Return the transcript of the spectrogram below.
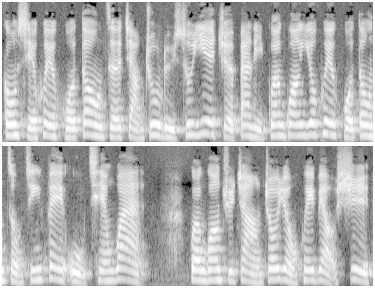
工协会活动则奖助旅宿业者办理观光优惠活动，总经费五千万。观光局长周永辉表示，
